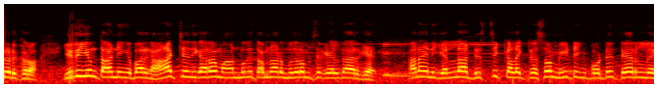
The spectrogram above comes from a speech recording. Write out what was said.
முன்னெடுக்கிறோம். இதையும் தாண்டி இங்கே பாருங்க ஆட்சி அதிகாரம் மாண்புக்கு தமிழ்நாடு முதலமைச்சர் கையில் தான் இருக்கு. ஆனா இன்னைக்கு எல்லா டிஸ்ட்ரிக்ட் கலெக்டர்ஸும் மீட்டிங் போட்டு தேர்தல்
